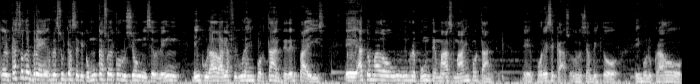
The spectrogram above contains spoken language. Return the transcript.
El, caso de Bre resulta ser que como un caso de corrupción y se ven vinculadas varias figuras importantes del país, eh, ha tomado un repunte más, más importante eh, por ese caso, donde se han visto involucrados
